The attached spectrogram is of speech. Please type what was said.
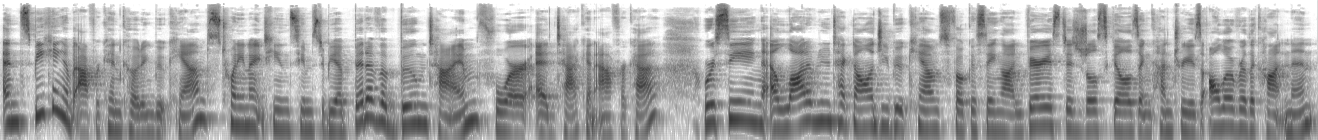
And speaking of African coding boot camps, 2019 seems to be a bit of a boom time for ed tech in Africa. We're seeing a lot of new technology boot camps focusing on various digital skills in countries all over the continent.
